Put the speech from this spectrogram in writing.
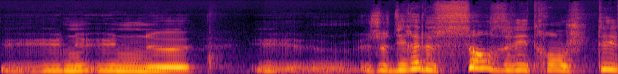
une, je dirais le sens de l'étrangeté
